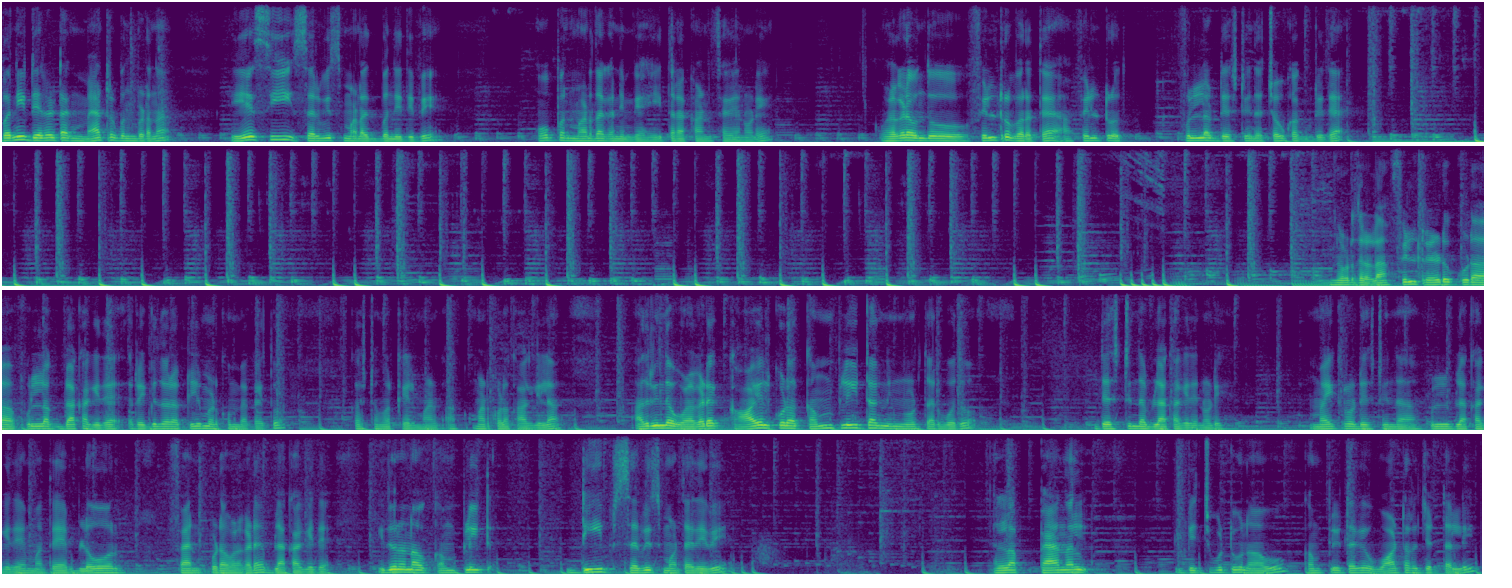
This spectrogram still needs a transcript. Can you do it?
ಬನ್ನಿ ಡೈರೆಕ್ಟಾಗಿ ಮ್ಯಾಟ್ರಿಗೆ ಬಂದ್ಬಿಡೋಣ. ಎ ಸಿ ಸರ್ವಿಸ್ ಮಾಡೋಕ್ಕೆ ಬಂದಿದ್ದೀವಿ. ಓಪನ್ ಮಾಡಿದಾಗ ನಿಮಗೆ ಈ ಥರ ಕಾಣಿಸ್ತಾ ಇದೆ ನೋಡಿ. ಒಳಗಡೆ ಒಂದು ಫಿಲ್ಟ್ರು ಬರುತ್ತೆ. ಆ ಫಿಲ್ಟ್ರು ಫುಲ್ಲಾಗಿ ಡಸ್ಟಿಂದ ಚೌಕ್ ಆಗಿಬಿಟ್ಟಿದೆ. ನೋಡಿದ್ರಲ್ಲ ಫಿಲ್ಟ್ರ್ ಎರಡು ಕೂಡ ಫುಲ್ಲಾಗಿ ಬ್ಲ್ಯಾಕ್ ಆಗಿದೆ. ರೆಗ್ಯುಲರಾಗಿ ಕ್ಲೀನ್ ಮಾಡ್ಕೊಬೇಕಾಯ್ತು ಕಸ್ಟಮರ್ ಕೈಲಿ ಮಾಡಿ ಮಾಡ್ಕೊಳ್ಳೋಕ್ಕಾಗಿಲ್ಲ ಅದರಿಂದ ಒಳಗಡೆ ಕಾಯಿಲ್ ಕೂಡ ಕಂಪ್ಲೀಟಾಗಿ ನೀವು ನೋಡ್ತಾ ಇರ್ಬೋದು. ಡಸ್ಟಿಂದ ಬ್ಲ್ಯಾಕ್ ಆಗಿದೆ ನೋಡಿ. ಮೈಕ್ರೋ ಡಸ್ಟಿಂದ ಫುಲ್ ಬ್ಲ್ಯಾಕ್ ಆಗಿದೆ. ಮತ್ತು ಬ್ಲೋರ್ ಫ್ಯಾನ್ ಕೂಡ ಒಳಗಡೆ ಬ್ಲ್ಯಾಕ್ ಆಗಿದೆ. ಇದನ್ನು ನಾವು ಕಂಪ್ಲೀಟ್ ಡೀಪ್ ಸರ್ವಿಸ್ ಮಾಡ್ತಾಯಿದ್ದೀವಿ ಎಲ್ಲ ಪ್ಯಾನಲ್ ಬಿಚ್ಚಿಬಿಟ್ಟು ನಾವು ಕಂಪ್ಲೀಟಾಗಿ ವಾಟರ್ ಜೆಟ್ಟಲ್ಲಿ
